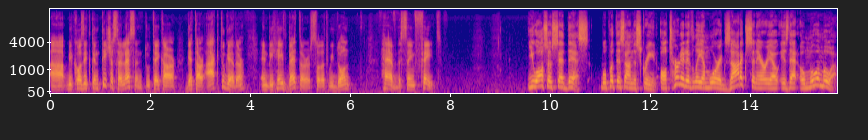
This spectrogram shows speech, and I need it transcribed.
Uh, because it can teach us a lesson to take our, get our act together and behave better so that we don't have the same fate. You also said this. We'll put this on the screen. Alternatively, a more exotic scenario is that Oumuamua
